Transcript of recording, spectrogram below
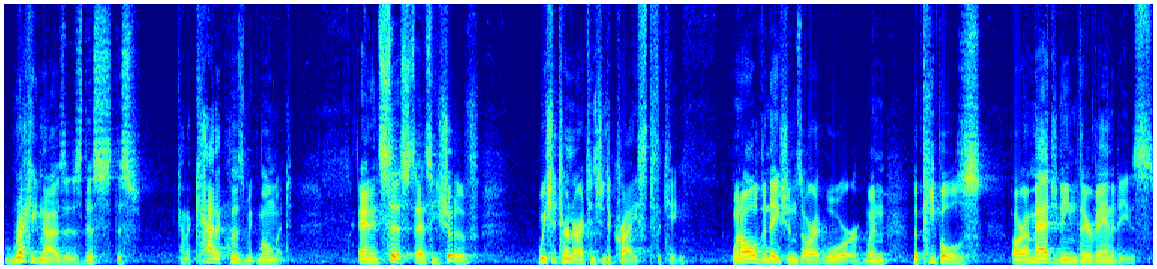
recognizes this, this kind of cataclysmic moment and insists, as he should have, we should turn our attention to Christ, the King. When all the nations are at war, when the peoples are imagining their vanities,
